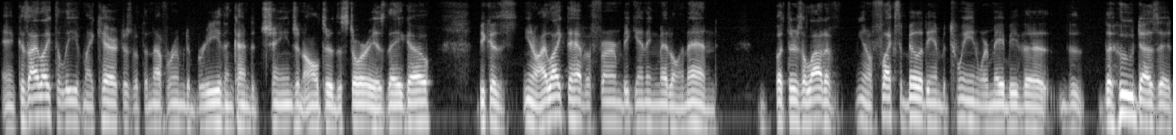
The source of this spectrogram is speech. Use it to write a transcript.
and because I like to leave my characters with enough room to breathe and kind of change and alter the story as they go, because you know I like to have a firm beginning, middle, and end, but there's a lot of you know flexibility in between where maybe the the the who does it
